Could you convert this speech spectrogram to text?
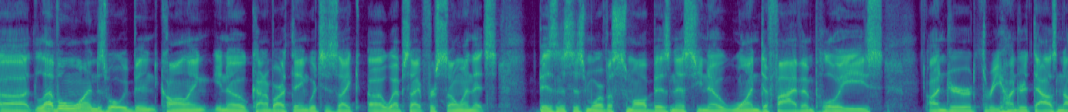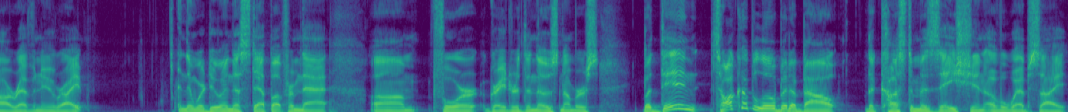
uh, level one is what we've been calling, you know, kind of our thing, which is like a website for someone that's business is more of a small business, you know, one to five employees, under three hundred thousand dollar revenue, right? And then we're doing a step up from that um, for greater than those numbers. But then talk up a little bit about the customization of a website,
